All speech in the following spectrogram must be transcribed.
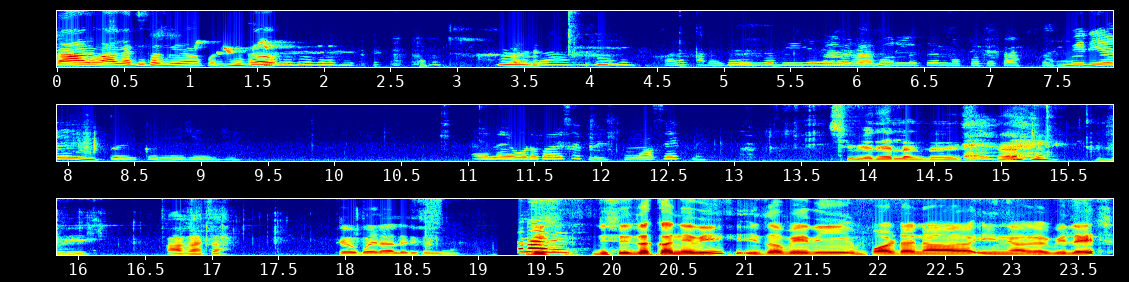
काढ वाघाची सांगूया आपण. हे बघ. बिर्याणी म्हणतोय ऐवजी नाही एवढं पाणी साठलंय मग असं एक नाही. शिव्या द्यायला लागलाय बैल. वाघाचा तेव्हा बैल आले तिकडनं. This is the Kaneri is a very important in village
